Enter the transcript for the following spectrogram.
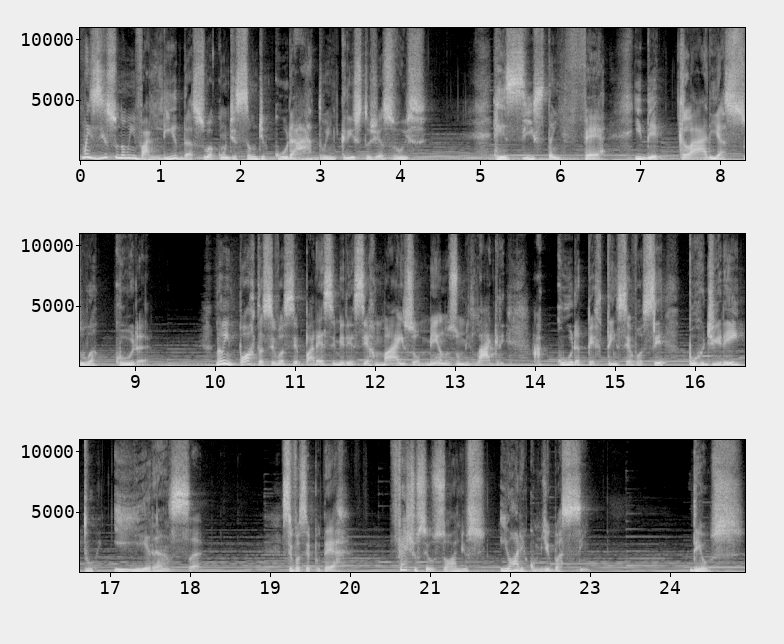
mas isso não invalida a sua condição de curado em Cristo Jesus. Resista em fé e declare a sua cura. Não importa se você parece merecer mais ou menos um milagre, a cura pertence a você por direito e herança. Se você puder, feche os seus olhos e ore comigo assim. Deus,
